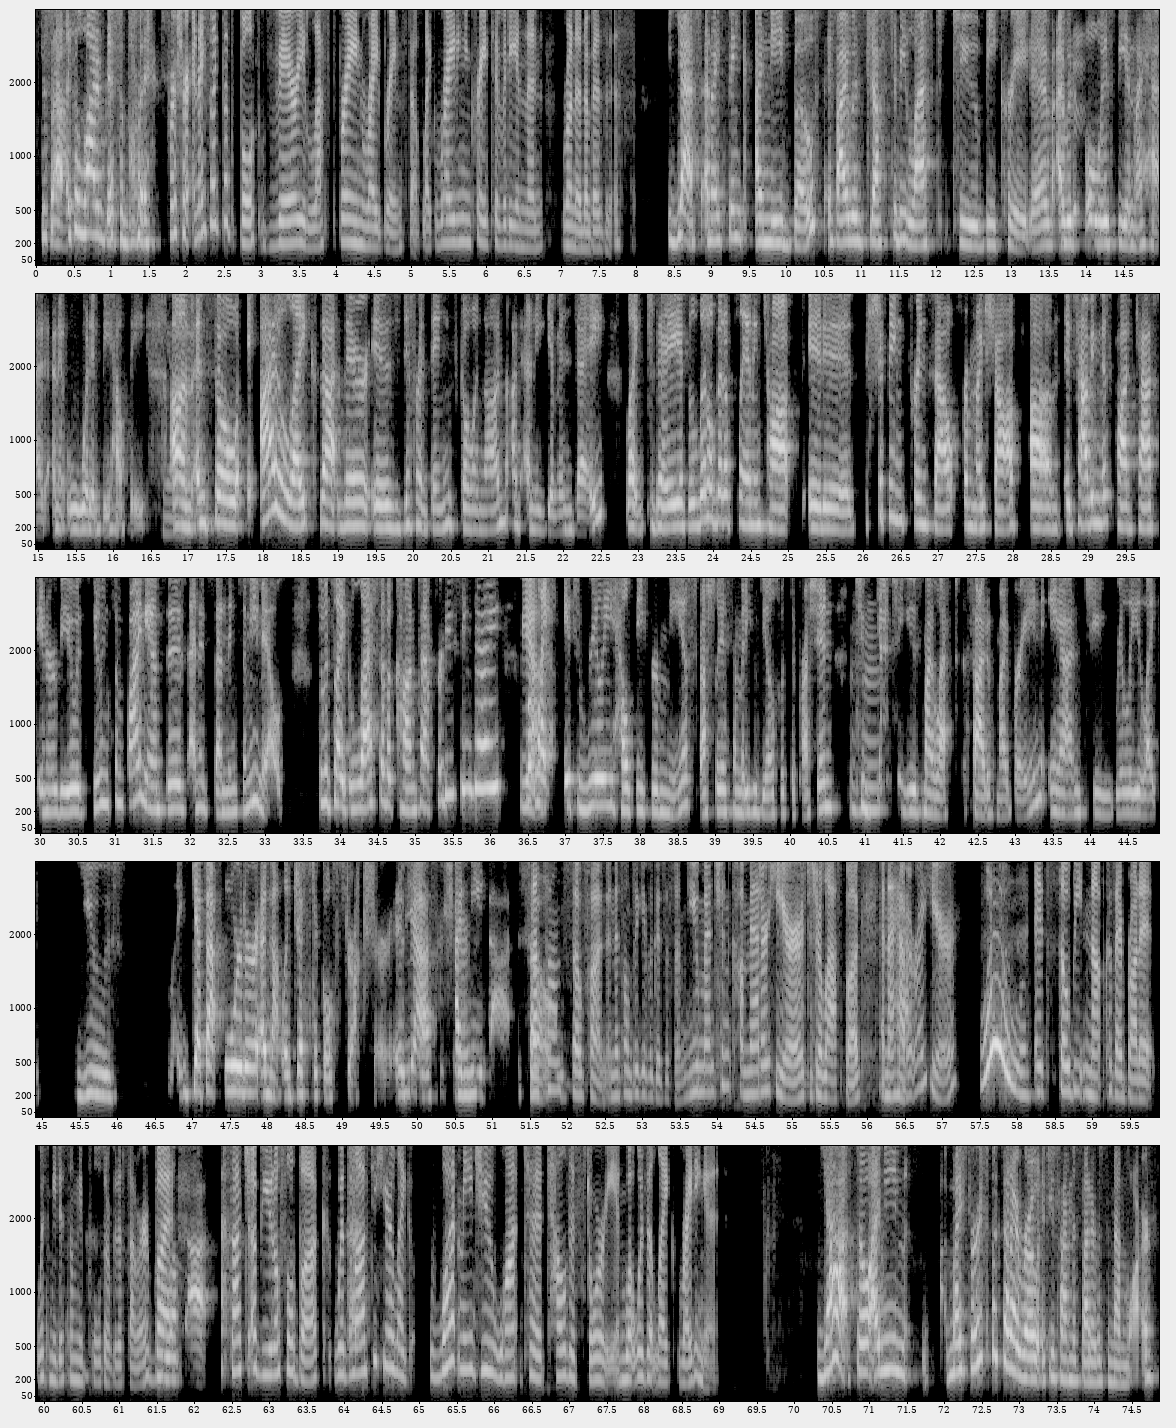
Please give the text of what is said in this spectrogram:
just uh, Yeah. it's a lot of discipline. for sure. And I feel like that's both very left brain, right brain stuff, like writing and creativity and then running a business. Yes, and I think I need both. If I was just to be left to be creative, I would Mhm. always be in my head and it wouldn't be healthy. Yeah. Um, and so I like that there is different things going on on any given day. Like today is a little bit of planning talks. It is shipping prints out from my shop. Um, it's having this podcast interview. It's doing some finances and it's sending some emails. So it's like less of a content producing day, yeah. but like it's really healthy for me, especially as somebody who deals with depression, to Mhm. get to use my left side of my brain and to really like use like, get that order and that logistical structure is Yeah, just sure. I need that. So That sounds so fun. And it sounds like you have a good system. You mentioned Come Matter Here, which is your last book, and I have it right here. woo. It's so beaten up because I brought it with me to so many pools over the summer. I But love that. such a beautiful book. Would love to hear like what made you want to tell this story and what was it like writing it? Yeah. So, I mean, my first book that I wrote, If You Find This Letter, was a memoir.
